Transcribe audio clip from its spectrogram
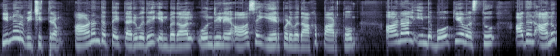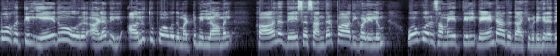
இன்னொரு விசித்திரம் ஆனந்தத்தை தருவது என்பதால் ஒன்றிலே ஆசை ஏற்படுவதாக பார்த்தோம். ஆனால் இந்த போக்கிய வஸ்து அதன் அனுபோகத்தில் ஏதோ ஒரு அளவில் அழுத்து போவது மட்டுமில்லாமல் கால தேச சந்தர்ப்பாதிகளிலும் ஒவ்வொரு சமயத்தில் வேண்டாததாகிவிடுகிறது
